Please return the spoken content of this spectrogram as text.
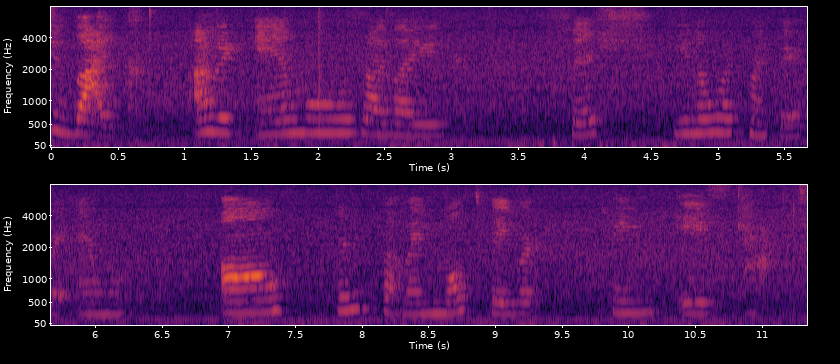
you like? I like animals. I like fish. You know what's my favorite animal? All them, but my most favorite thing is cats.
